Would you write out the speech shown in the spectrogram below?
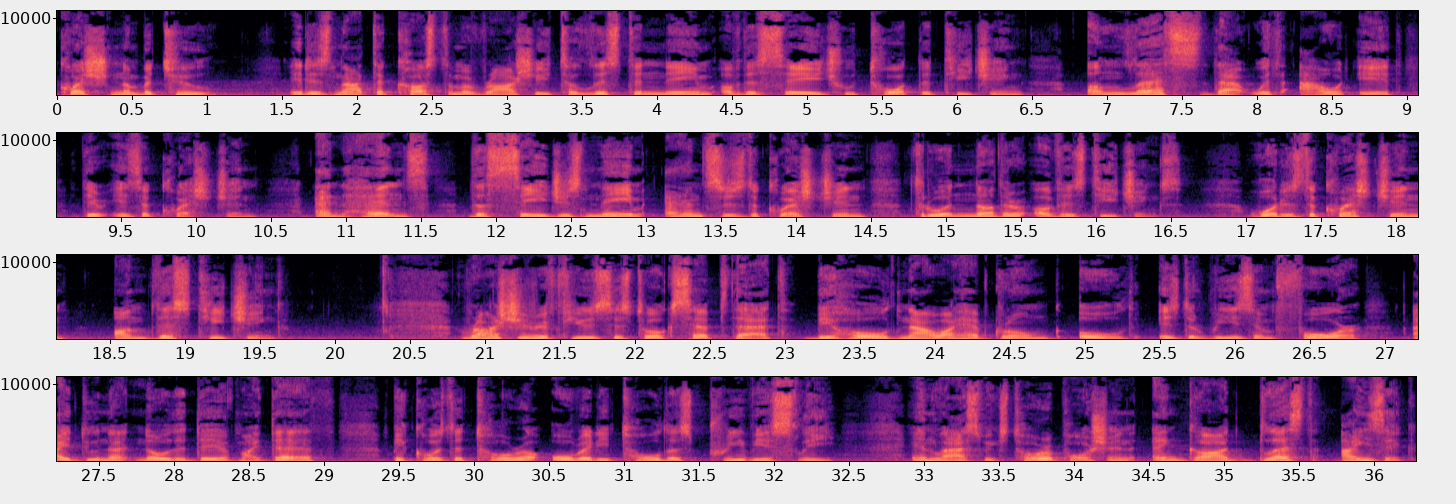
Question number two it is not the custom of Rashi to list the name of the sage who taught the teaching unless that without it there is a question, and hence the sage's name answers the question through another of his teachings. What is the question on this teaching? Rashi refuses to accept that, behold, now I have grown old, is the reason for I do not know the day of my death, because the Torah already told us previously in last week's Torah portion, and God blessed Isaac,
